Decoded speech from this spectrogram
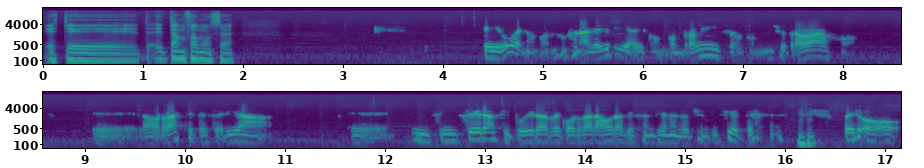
este, t- tan famosa. Y bueno, con, con alegría y con compromiso, con mucho trabajo. Eh, la verdad es que te sería eh, insincera si pudiera recordar ahora que sentía en el 87. Ujú. Pero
